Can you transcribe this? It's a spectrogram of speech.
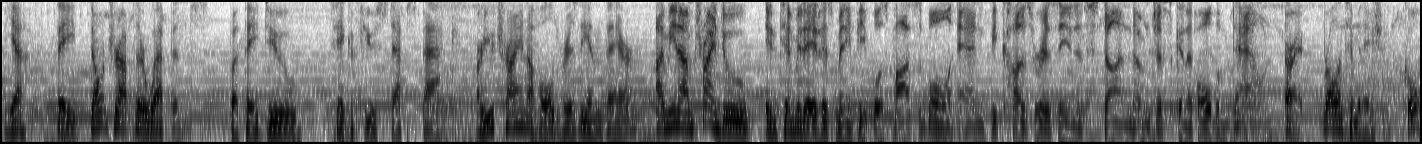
Yeah, they don't drop their weapons, but they do take a few steps back. Are you trying to hold Rizian there? I mean, I'm trying to intimidate as many people as possible, and because Rizian is stunned, I'm just gonna hold him down. All right, roll intimidation. Cool.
